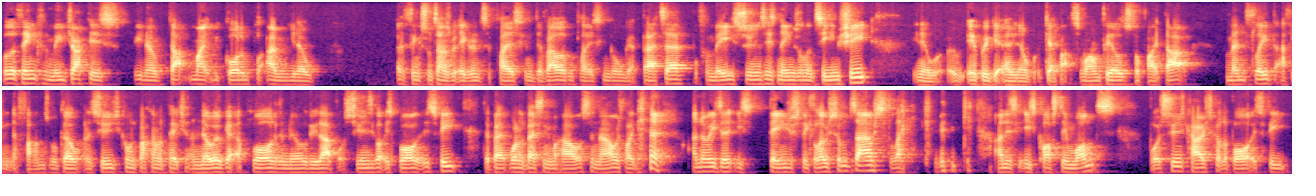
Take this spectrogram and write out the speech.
But the thing for me, Jack, is you know that might be good. And, and you know, I think sometimes we're ignorant of players can develop and players can go and get better. But for me, as soon as his name's on the team sheet, you know, if we get you know get back to Anfield and stuff like that, mentally, I think the fans will go. And as soon as he comes back on the pitch, I know he'll get applauded and he'll do that. But as soon as he got his ball at his feet, the best, one of the best things about Alisson now is like, I know he's a, he's dangerously close sometimes, like, and he's, he's cost him once. But as soon as Carrick's got the ball at his feet,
